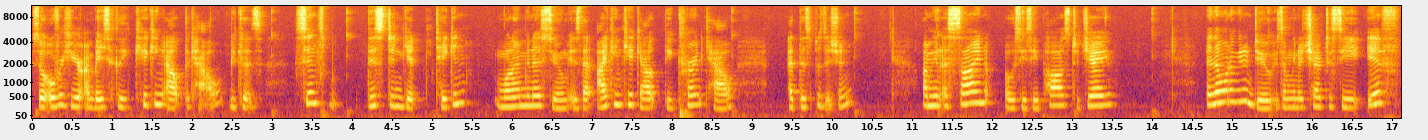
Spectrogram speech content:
So over here, I'm basically kicking out the cow because since this didn't get taken, what I'm going to assume is that I can kick out the current cow at this position. I'm going to assign OCC pause to J. And then what I'm going to do is I'm going to check to see if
